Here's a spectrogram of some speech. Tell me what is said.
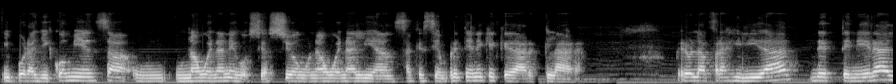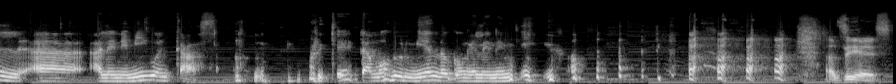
Y por allí comienza una buena negociación, una buena alianza que siempre tiene que quedar clara pero la fragilidad de tener al, al enemigo en casa, porque estamos durmiendo con el enemigo. Así es.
